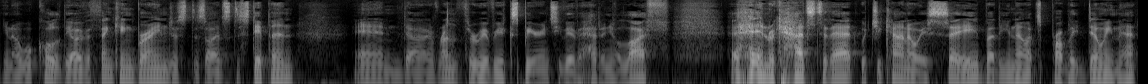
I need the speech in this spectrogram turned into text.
you know we'll call it the overthinking brain just decides to step in and uh, run through every experience you've ever had in your life in regards to that, which you can't always see, but you know it's probably doing that.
